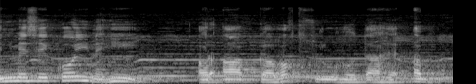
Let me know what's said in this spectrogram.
इनमें से कोई नहीं। और आपका वक्त शुरू होता है अब।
